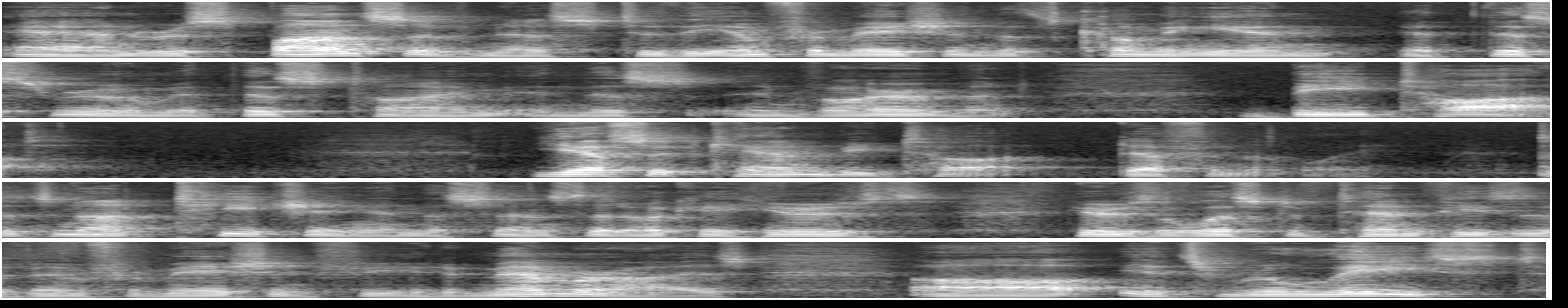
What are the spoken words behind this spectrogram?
and responsiveness to the information that's coming in at this room, at this time, in this environment be taught? Yes, it can be taught, definitely. It's not teaching in the sense that, okay, here's, here's a list of 10 pieces of information for you to memorize. Uh, it's released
